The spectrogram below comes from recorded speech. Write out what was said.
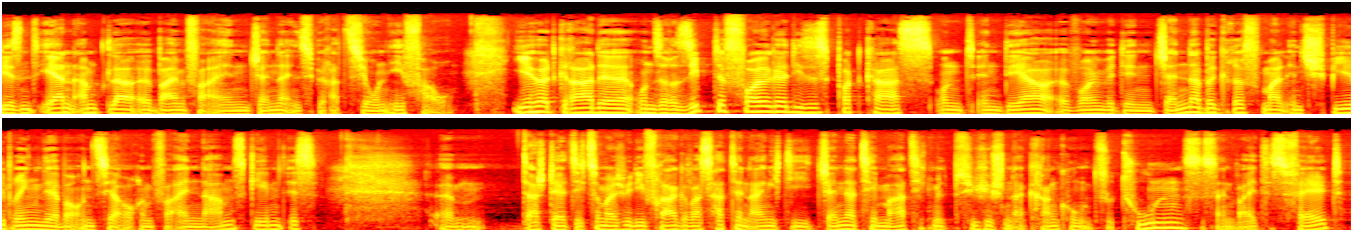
Wir sind Ehrenamtler äh, beim Verein Gender Inspiration e.V. Ihr hört gerade unsere siebte Folge dieses Podcasts und in der äh, wollen wir den Gender-Begriff mal ins Spiel bringen, der bei uns ja auch im Verein namensgebend ist. Ähm, da stellt sich zum Beispiel die Frage, was hat denn eigentlich die Gender-Thematik mit psychischen Erkrankungen zu tun? Es ist ein weites Feld.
